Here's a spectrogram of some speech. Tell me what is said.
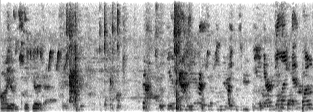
I am so gay you're going to learn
